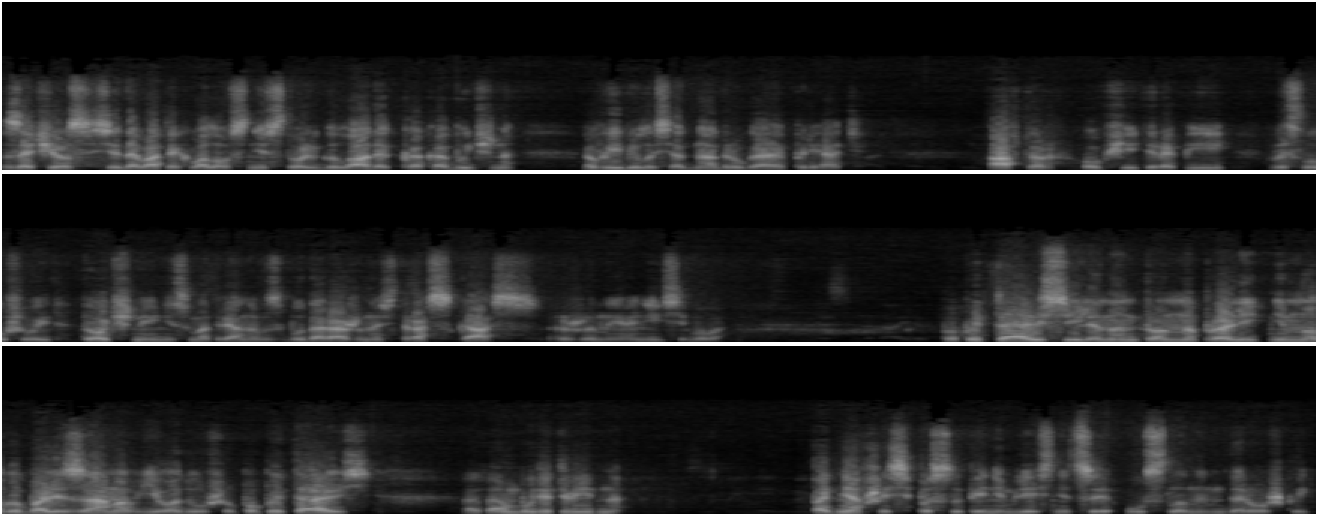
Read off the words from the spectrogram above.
Зачес седоватых волос не столь гладок, как обычно, выбилась одна другая прядь. Автор общей терапии выслушивает точный, несмотря на взбудораженность, рассказ жены Анисимова. Попытаюсь, Елена Антоновна, пролить немного бальзама в его душу. Попытаюсь, а там будет видно. Поднявшись по ступеням лестницы, усланным дорожкой,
